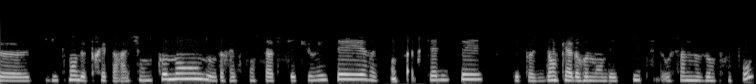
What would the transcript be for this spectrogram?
euh, typiquement de préparation de commandes ou de responsable sécurité, responsable qualité, des postes d'encadrement d'équipe au sein de nos entrepôts,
